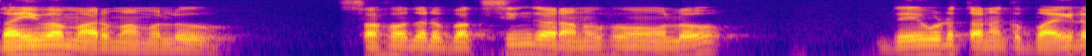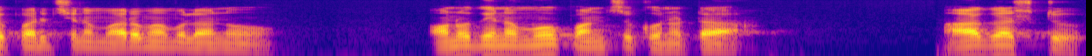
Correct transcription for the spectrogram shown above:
దైవ మర్మములు. సహోదరు భక్సింగ్ గారి అనుభవంలో దేవుడు తనకు బయలుపరిచిన మర్మములను అనుదినము పంచుకొనుట. ఆగస్టు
